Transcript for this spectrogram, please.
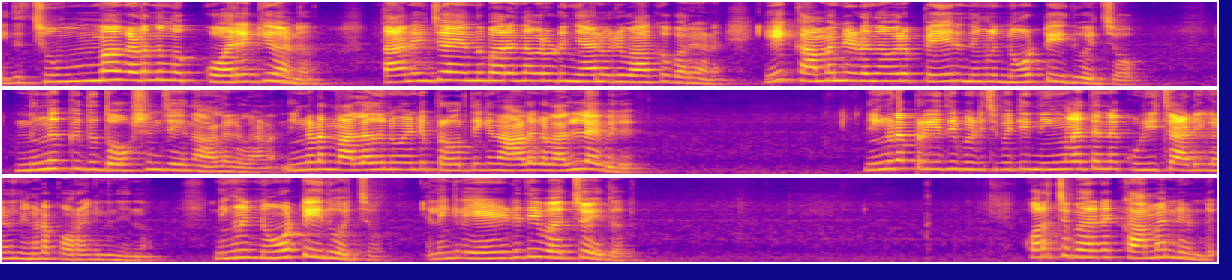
ഇത് ചുമ്മാ കിടന്നങ്ങ് കുരയ്ക്കുകയാണ്. തനിജ എന്ന് പറയുന്നവരോട് ഞാൻ ഒരു വാക്ക് പറയാണ്. ഈ കമന്റ് ഇടുന്നവരുടെ പേര് നിങ്ങൾ നോട്ട് ചെയ്തു വെച്ചോ. നിങ്ങൾക്കിത് ദോഷം ചെയ്യുന്ന ആളുകളാണ്. നിങ്ങളുടെ നല്ലതിനു വേണ്ടി പ്രവർത്തിക്കുന്ന ആളുകളല്ല ഇവർ നിങ്ങളുടെ പ്രീതി പിടിച്ചു പറ്റി നിങ്ങളെ തന്നെ കുഴിച്ചാടുകയാണ് നിങ്ങളുടെ പുറകിൽ നിന്ന്. നിങ്ങൾ നോട്ട് ചെയ്തു വെച്ചോ. അല്ലെങ്കിൽ എഴുതി വെച്ചോ ഇത്. കുറച്ച് പേരുടെ കമന്റ് ഉണ്ട്.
